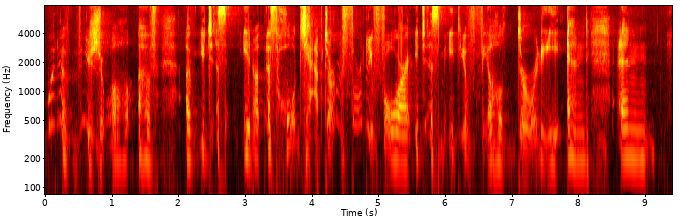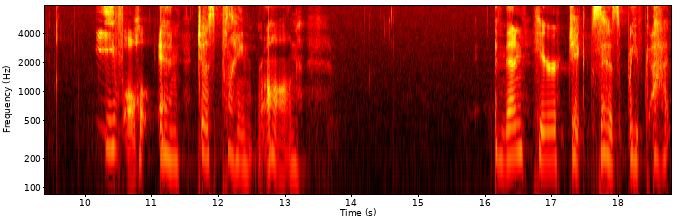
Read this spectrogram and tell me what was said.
what a visual of, of you just, you know, this whole chapter of 34, it just made you feel dirty and, and evil and just plain wrong. And then here Jacob says, We've got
